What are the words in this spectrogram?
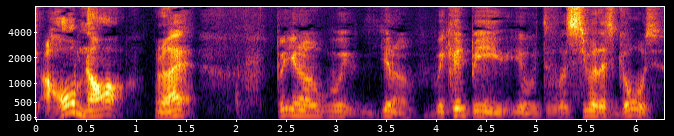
at home not, right? But you know, we you know, we could be, you know, let's see where this goes.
